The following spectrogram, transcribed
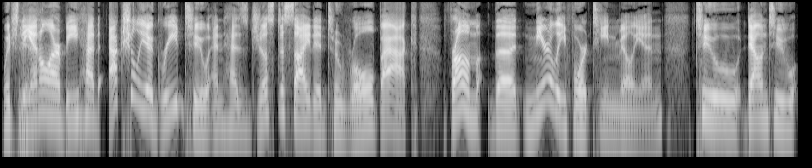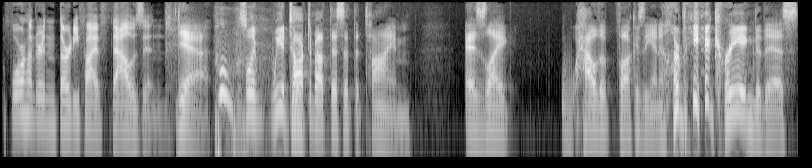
which the yeah. NLRB had actually agreed to and has just decided to roll back from the nearly 14 million to down to 435,000. Yeah. Whew. So like we had talked about this at the time as like how the fuck is the NLRB agreeing to this?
